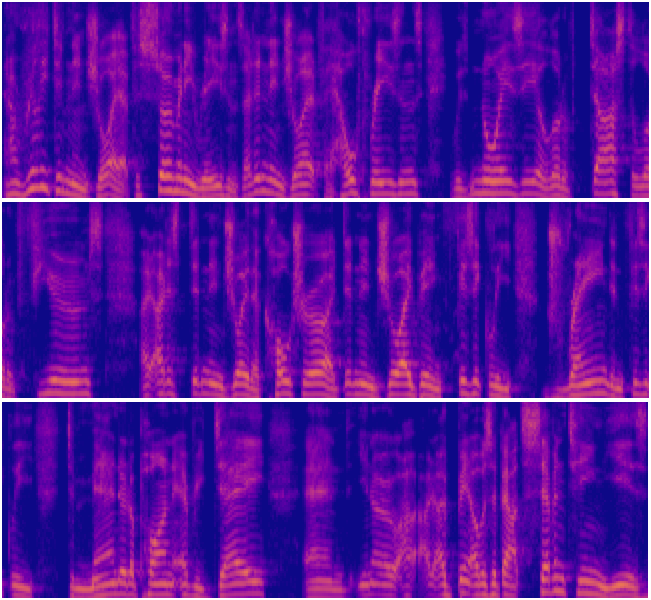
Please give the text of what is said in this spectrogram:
And I really didn't enjoy it for so many reasons. I didn't enjoy it for health reasons. It was noisy, a lot of dust, a lot of fumes. I, I just didn't enjoy the culture. I didn't enjoy being physically drained and physically demanded upon every day. And, you know, I, I've been, I was about 17 years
